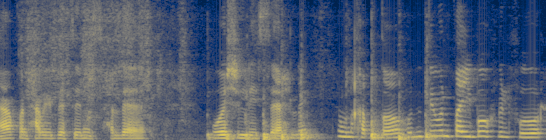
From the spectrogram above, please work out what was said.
عفوا حبيبتي نصح واش اللي ساحله ونخبطوه ونديو نطيبوه في الفور.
